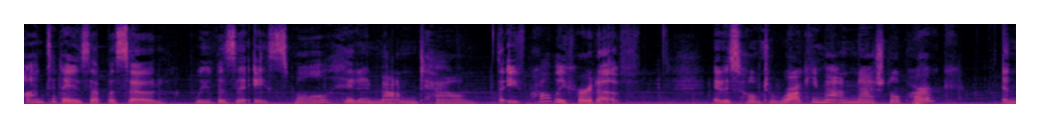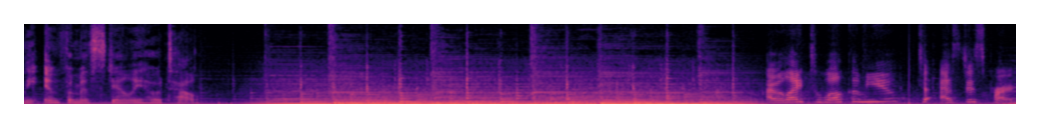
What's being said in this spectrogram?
On today's episode, we visit a small hidden mountain town that you've probably heard of. It is home to Rocky Mountain National Park and the infamous Stanley Hotel. I would like to welcome you to Estes Park.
